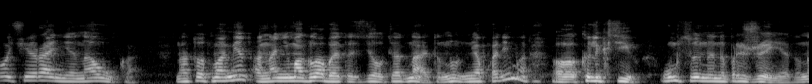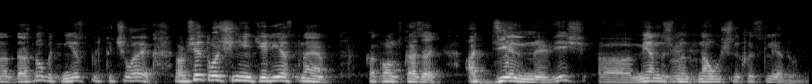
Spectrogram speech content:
очень ранняя наука. на тот момент она не могла бы это сделать одна. Это ну, необходимо э, коллектив, умственное напряжение. Это надо, должно быть несколько человек. Вообще это очень интересная, как вам сказать, отдельная вещь э, менеджмент mm-hmm. научных исследований.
